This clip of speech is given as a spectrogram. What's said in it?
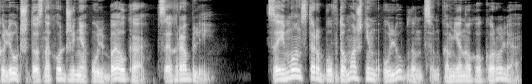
ключ до знаходження Ульбелка це граблі. Цей монстр був домашнім улюбленцем кам'яного короля,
